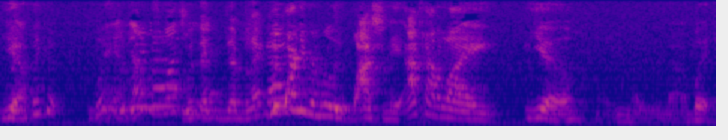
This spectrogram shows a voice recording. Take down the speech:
Yeah, I think it was Damn, the y'all was Mile? watching with the, that? the black guy. We weren't even really watching it. I kind of like, yeah, you know, but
